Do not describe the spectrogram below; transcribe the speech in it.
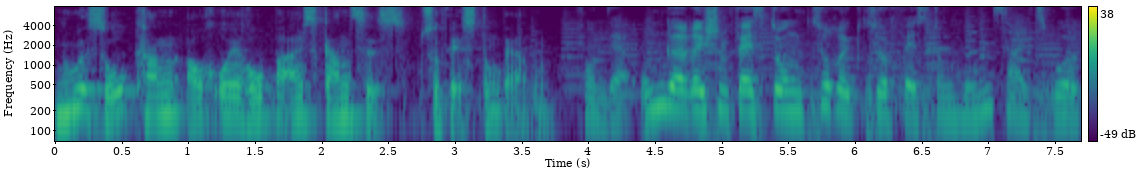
nur so kann auch Europa als Ganzes zur Festung werden. Von der ungarischen Festung zurück zur Festung Hohensalzburg.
